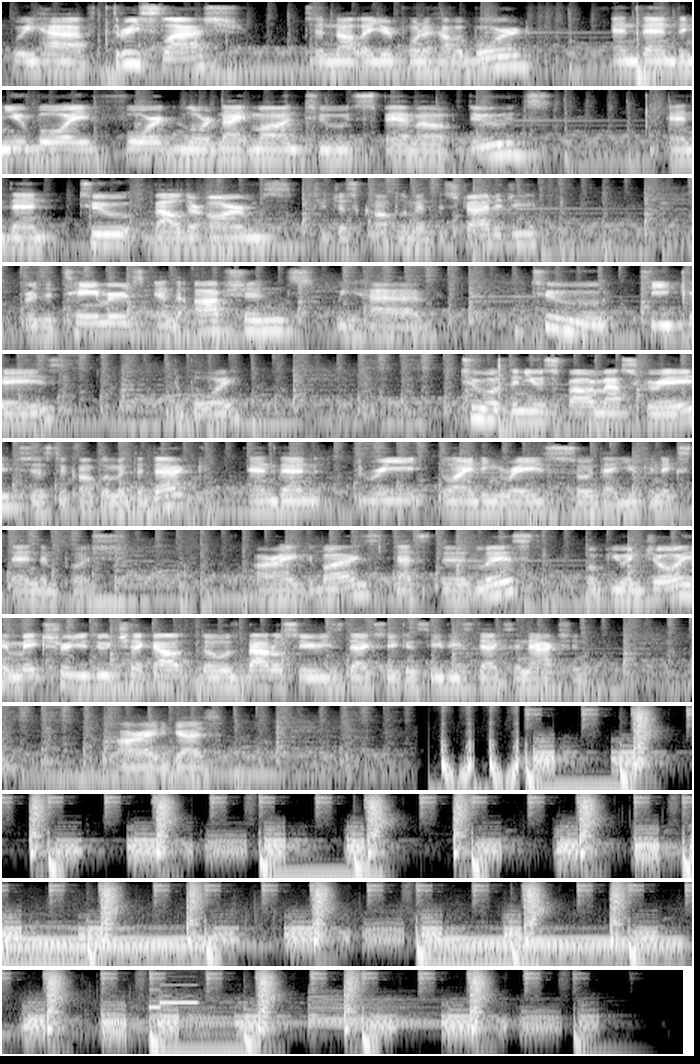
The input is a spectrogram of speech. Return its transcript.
we have three Slash to not let your opponent have a board, and then the new boy for Lord Knightmon to spam out dudes and then two Valdurmons to just complement the strategy. For the tamers and the options, we have two TKs, the boy, two of the new Spiral Masquerade just to complement the deck, and then three Blinding Rays so that you can extend and push. Alright guys, that's the list. Hope you enjoy and make sure you do check out those Battle Series decks so you can see these decks in action. Alrighty guys.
